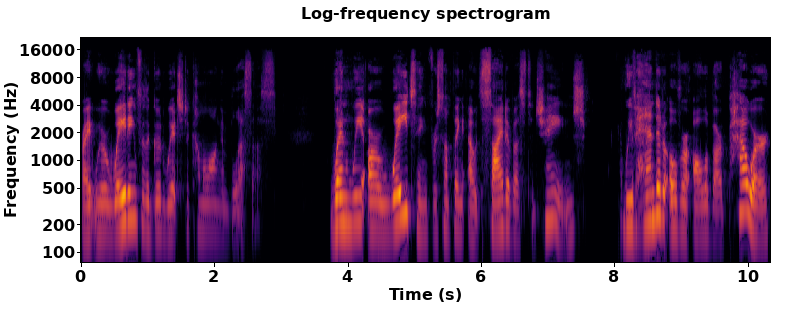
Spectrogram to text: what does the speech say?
right? We were waiting for the good witch to come along and bless us when we are waiting for something outside of us to change, we've handed over all of our power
